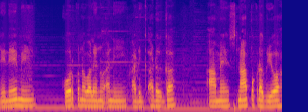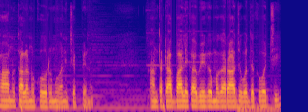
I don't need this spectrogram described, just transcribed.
నేనేమి కోరుకునవలెను అని అడి అడగగా ఆమె స్నాపకుడకు యోహాను తలను కోరుము అని చెప్పాను. అంతటా బాలిక వేగముగా రాజు వద్దకు వచ్చి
